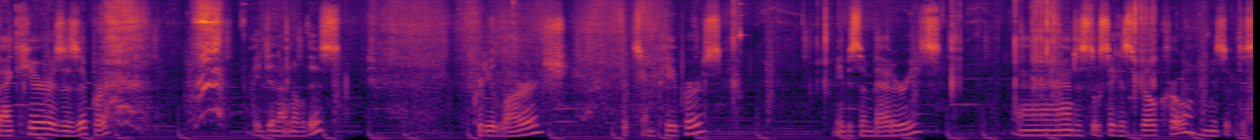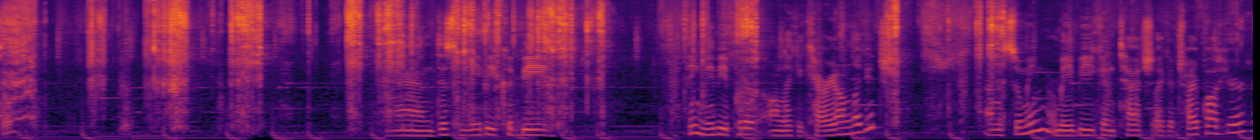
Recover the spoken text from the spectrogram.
Back here is a zipper. I did not know this. Pretty large. Fit some papers. Maybe some batteries. And this looks like it's Velcro. Let me zip this up. And this maybe could be, I think maybe put it on like a carry-on luggage. I'm assuming, or maybe you can attach like a tripod here.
